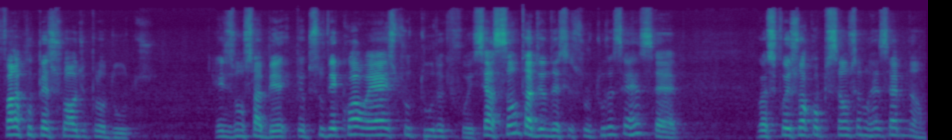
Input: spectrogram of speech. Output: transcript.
fala com o pessoal de produtos eles vão saber. Eu preciso ver qual é a estrutura que foi. Se a ação está dentro dessa estrutura, você recebe. Agora, se foi só com opção, você não recebe, não.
